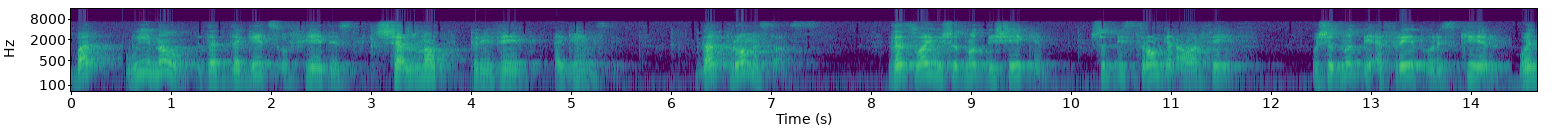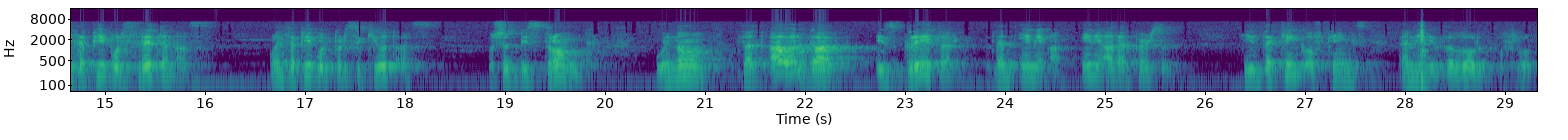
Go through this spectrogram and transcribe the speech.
But we know that the gates of Hades shall not prevail against it. God promised us. That's why we should not be shaken, should be strong in our faith. We should not be afraid or scared when the people threaten us, when the people persecute us. We should be strong. We know that our God is greater than any, any other person. He is the King of kings and He is the Lord of lords.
